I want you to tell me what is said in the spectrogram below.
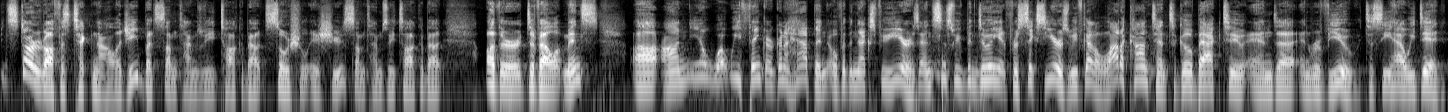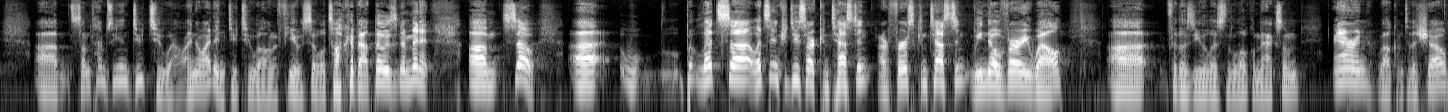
it started off as technology, but sometimes we talk about social issues. Sometimes we talk about other developments uh, on you know what we think are going to happen over the next few years. And since we've been doing it for six years, we've got a lot of content to go back to and uh, and review to see how we did. Um, sometimes we didn't do too well. I know I didn't do too well in a few, so we'll talk about those in a minute. Um, so, uh, but let's uh, let's introduce our contestant. Our first contestant we know very well. Uh, for those of you who listen to Local Maximum, Aaron, welcome to the show.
